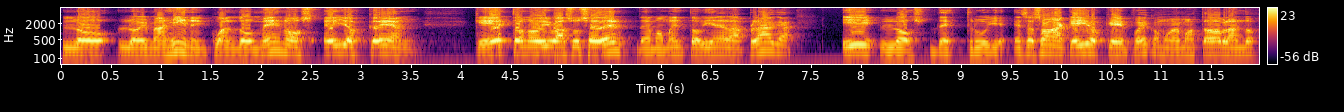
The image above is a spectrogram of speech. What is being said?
lo, lo imaginen, cuando menos ellos crean que esto no iba a suceder, de momento viene la plaga y los destruye. Esos son aquellos que, pues, como hemos estado hablando,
